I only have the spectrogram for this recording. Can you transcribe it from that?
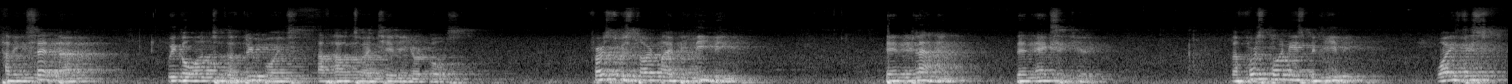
Having said that, we go on to the three points of how to achieving your goals. First, we start by believing, then planning, then executing. The first point is believing. Why is this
